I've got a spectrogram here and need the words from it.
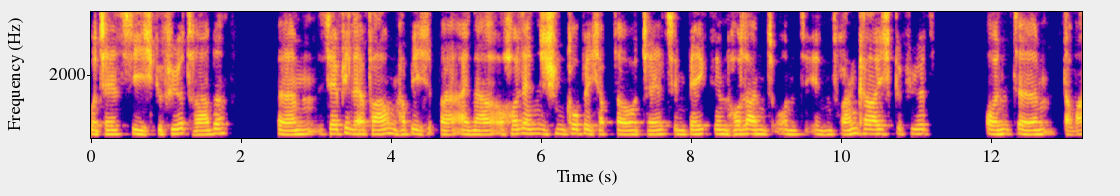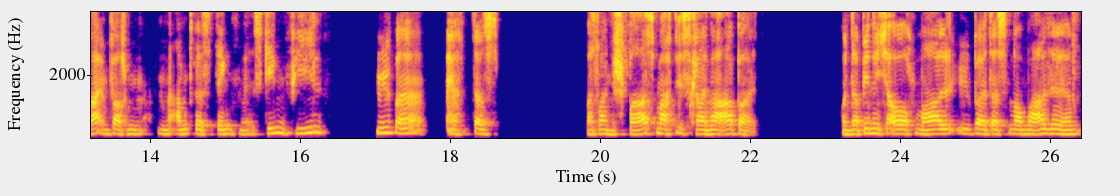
Hotels, die ich geführt habe. Ähm, sehr viele Erfahrungen habe ich bei einer holländischen Gruppe. Ich habe da Hotels in Belgien, Holland und in Frankreich geführt. Und ähm, da war einfach ein, ein anderes Denken. Es ging viel über das, was einem Spaß macht, ist keine Arbeit. Und da bin ich auch mal über das normale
